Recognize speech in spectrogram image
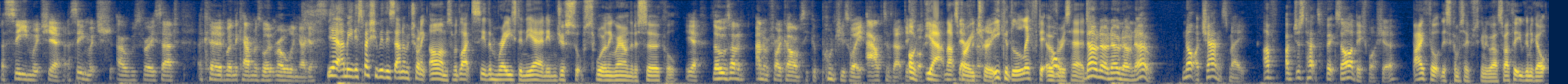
a scene which, yeah, a scene which I was very sad occurred when the cameras weren't rolling. I guess. Yeah, I mean, especially with his animatronic arms, would like to see them raised in the air and him just sort of swirling around in a circle. Yeah, those anim- animatronic arms, he could punch his way out of that dishwasher Oh, dishwasher. yeah, that's very true. He could lift it over his head. No, no, no, no, no. Not a chance, mate. I've I've just had to fix our dishwasher, I thought this conversation was going to go well, so I thought you were going to go.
